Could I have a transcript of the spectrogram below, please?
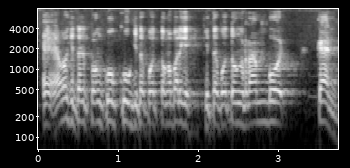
Eh, apa kita potong kuku, kita potong apa lagi? Kita potong rambut, kan?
